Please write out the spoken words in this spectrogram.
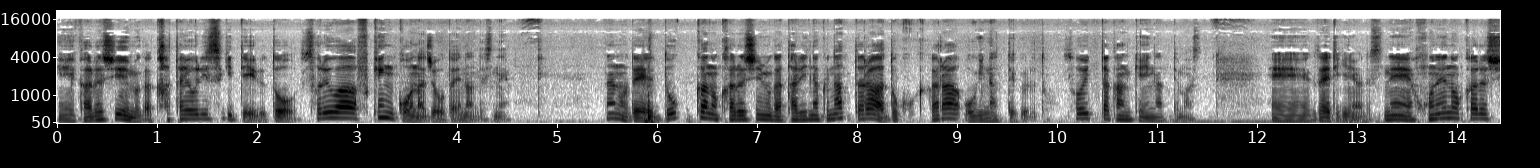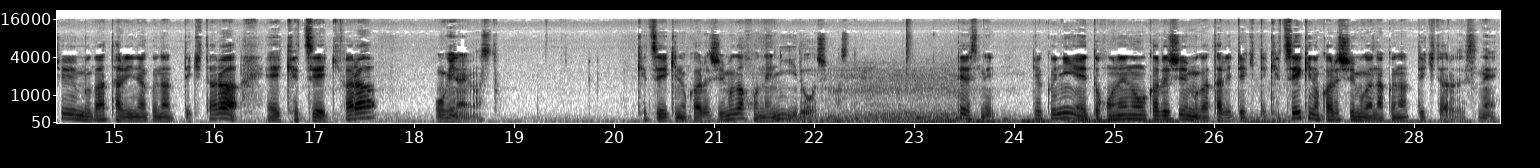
えーカルシウムが偏りすぎているとそれは不健康な状態なんですね。なのでどっかのカルシウムが足りなくなったらどこかから補ってくると。そういった関係になってます、えー具体的にはですね骨のカルシウムが足りなくなってきたら、えー血液から補いますと。血液のカルシウムが骨に移動しますでですね逆に、えー、と骨のカルシウムが足りてきて血液のカルシウムがなくなってきたらですね、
